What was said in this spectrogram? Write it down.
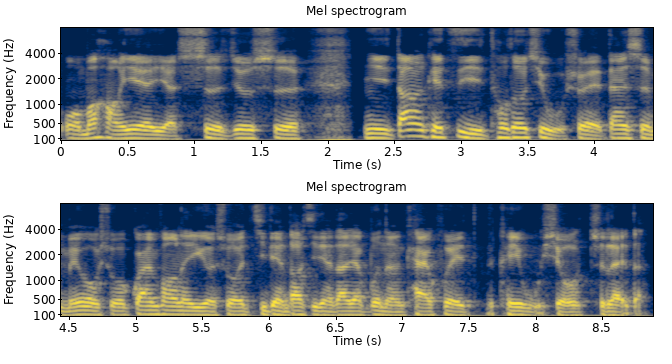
我们行业也是，就是你当然可以自己偷偷去午睡，但是没有说官方的一个说几点到几点大家不能开会，可以午休之类的。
